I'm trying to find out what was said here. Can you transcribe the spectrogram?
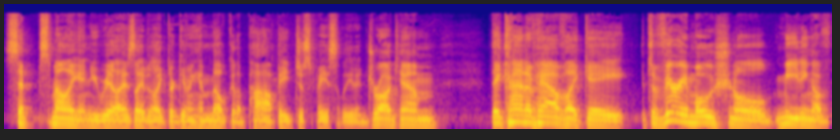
sip smelling it, and you realize later like they're giving him milk of the poppy just basically to drug him. They kind of have like a it's a very emotional meeting of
